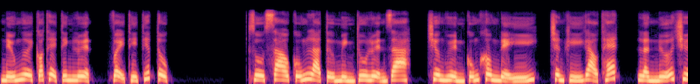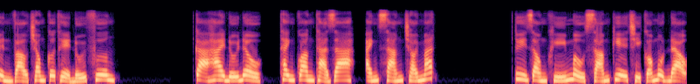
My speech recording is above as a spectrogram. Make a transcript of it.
nếu ngươi có thể tinh luyện, vậy thì tiếp tục. Dù sao cũng là tự mình tu luyện ra, Trương Huyền cũng không để ý, chân khí gào thét, lần nữa truyền vào trong cơ thể đối phương. Cả hai đối đầu, thanh quang thả ra, ánh sáng chói mắt. Tuy dòng khí màu xám kia chỉ có một đạo,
